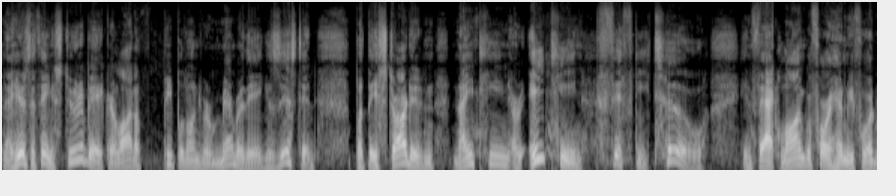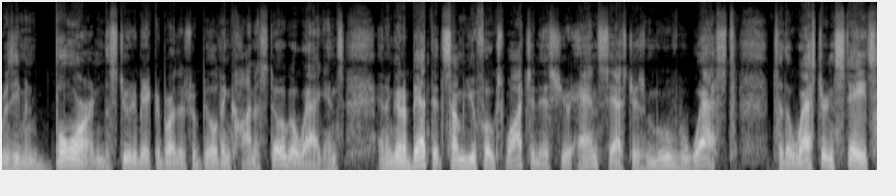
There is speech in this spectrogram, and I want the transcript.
Now here's the thing, Studebaker, a lot of people don't even remember they existed, but they started in 19 or 1852. In fact, long before Henry Ford was even born, the Studebaker brothers were building Conestoga wagons. And I'm gonna bet that some of you folks watching this, your ancestors moved west to the western states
